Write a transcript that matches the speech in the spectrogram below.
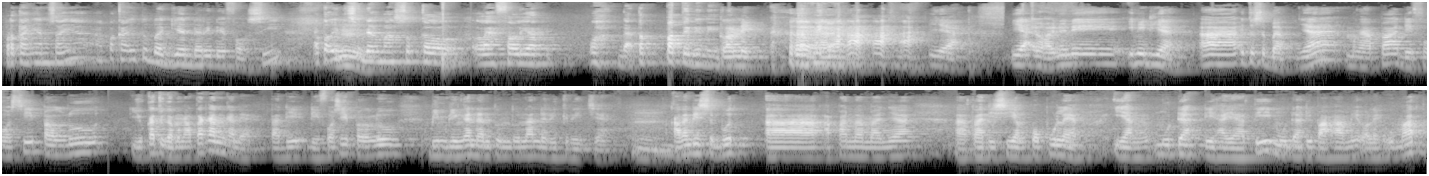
Pertanyaan saya, apakah itu bagian dari devosi atau ini Hmm. sudah masuk ke level yang wah nggak tepat ini nih? Klinik. Iya. Iya, wah ini nih, ini dia. Eh, itu sebabnya mengapa devosi perlu Yuka juga mengatakan kan ya, tadi devosi perlu bimbingan dan tuntunan dari gereja. Hmm. Karena disebut eh, apa namanya eh, tradisi yang populer, yang mudah dihayati, mudah dipahami oleh umat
